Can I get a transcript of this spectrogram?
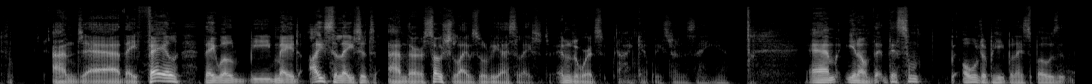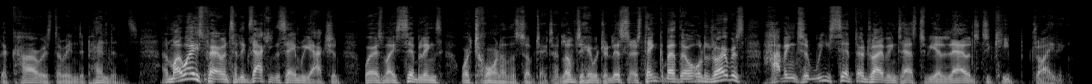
and uh, they fail, they will be made isolated and their social lives will be isolated. In other words, I get what he's trying to say, yeah. Um, you know, th- there's some older people, I suppose, their car is their independence. And my wife's parents had exactly the same reaction, whereas my siblings were torn on the subject. I'd love to hear what your listeners think about their older drivers having to reset their driving test to be allowed to keep driving.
